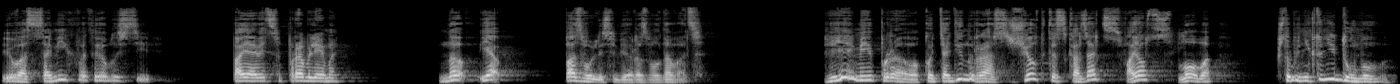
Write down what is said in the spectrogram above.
И у вас самих в этой области появятся проблемы. Но я позволю себе разволноваться. Я имею право хоть один раз четко сказать свое слово, чтобы никто не думал,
